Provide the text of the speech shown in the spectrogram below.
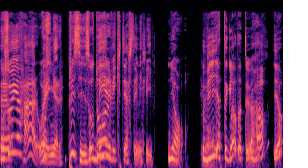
Och så är jag här och hänger. Precis, och då... Det är det viktigaste i mitt liv. Ja. Och vi är jätteglada att du är här. Ja.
